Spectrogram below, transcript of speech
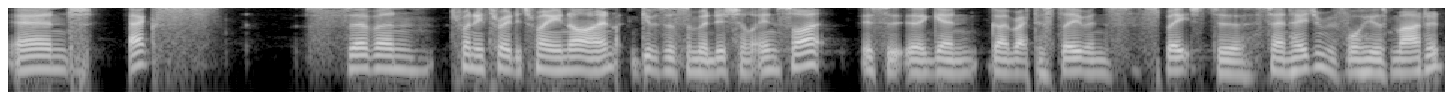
And Acts 7 23 to 29 gives us some additional insight. This is, again, going back to Stephen's speech to Sanhedrin before he was martyred.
